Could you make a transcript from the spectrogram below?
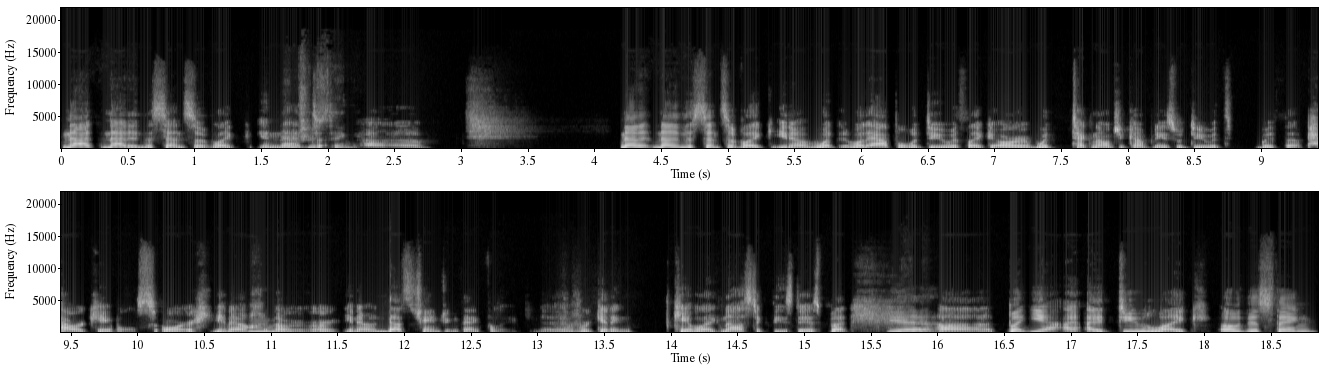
not not in the sense of like in that uh, not not in the sense of like you know what what Apple would do with like or what technology companies would do with with uh, power cables or you know mm. or, or, you know that's changing thankfully uh, we're getting cable agnostic these days. But yeah, uh, but yeah, I, I, do like. Oh, this thing,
